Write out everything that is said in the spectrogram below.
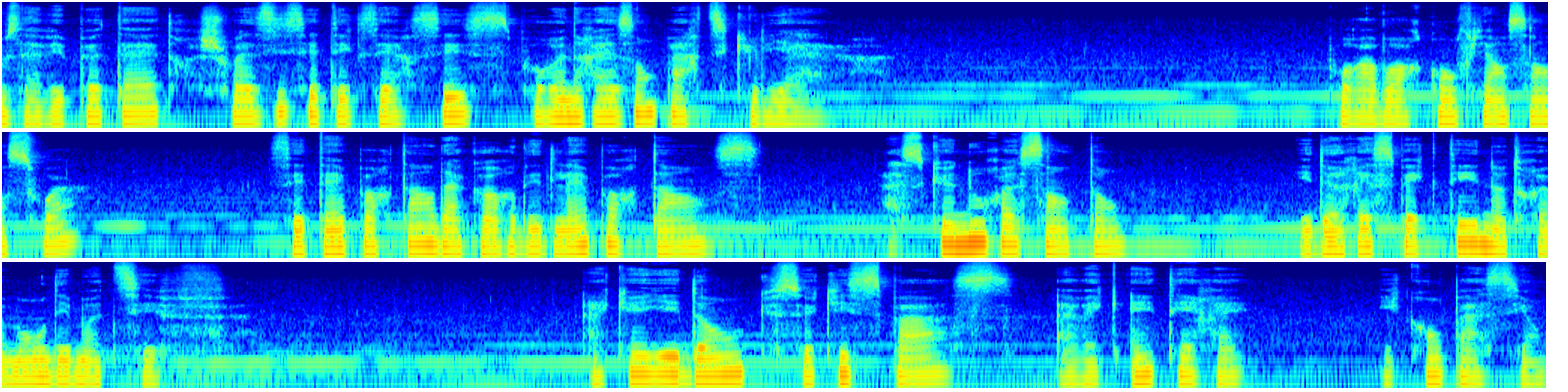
Vous avez peut-être choisi cet exercice pour une raison particulière. Pour avoir confiance en soi, c'est important d'accorder de l'importance à ce que nous ressentons et de respecter notre monde émotif. Accueillez donc ce qui se passe avec intérêt et compassion.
